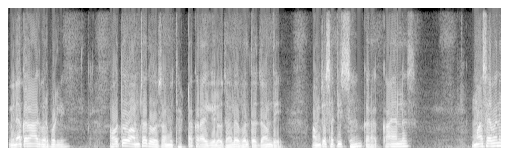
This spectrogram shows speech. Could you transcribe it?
विनाकारण आज भरपडली अहो तो आमचा दोष. आम्ही थट्टा करायला गेलो. झालं भल तर जाऊन दे. आमच्यासाठी सहन करा. काय आणलंस? मासाहेबाने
